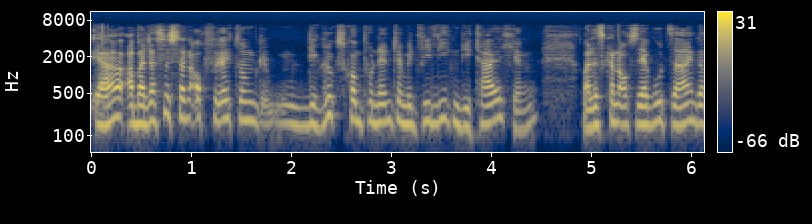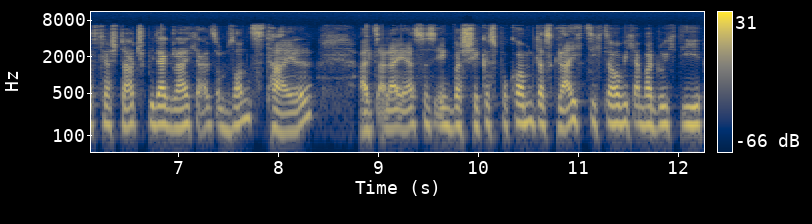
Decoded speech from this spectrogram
Ja, aber das ist dann auch vielleicht so die Glückskomponente mit wie liegen die Teilchen, weil es kann auch sehr gut sein, dass der Startspieler gleich als Umsonstteil als allererstes irgendwas Schickes bekommt. Das gleicht sich, glaube ich, aber durch die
